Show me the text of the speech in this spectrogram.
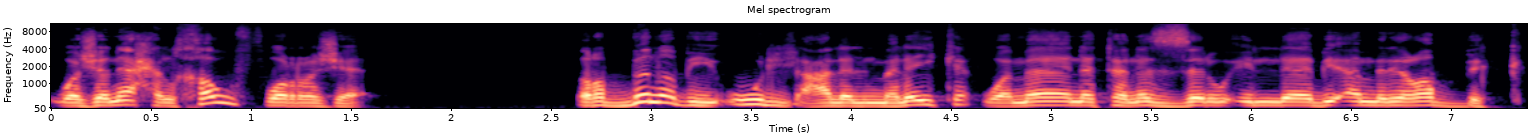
وجناح الخوف والرجاء. ربنا بيقول على الملائكة وما نتنزل إلا بأمر ربك.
